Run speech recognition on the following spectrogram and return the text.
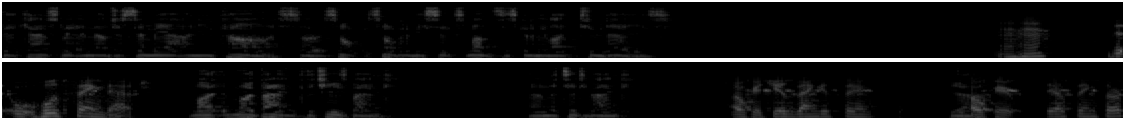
they cancel it, and they'll just send me out a new card. So it's not it's not going to be six months. It's going to be like two days. Mm-hmm. who's saying that? My my bank, the Cheese Bank, and the Titty Bank. Okay, cheese Bank is saying. Yeah. Okay, they are saying, sir.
